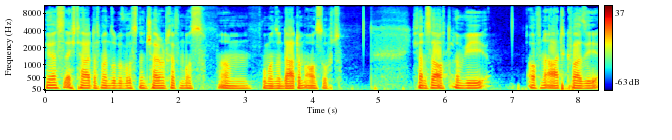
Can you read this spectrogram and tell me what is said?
Ja, es ist echt hart, dass man so bewusst eine Entscheidung treffen muss, ähm, wo man so ein Datum aussucht. Ich fand, es war auch irgendwie auf eine Art quasi,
